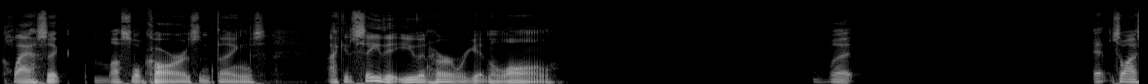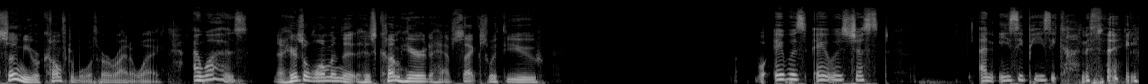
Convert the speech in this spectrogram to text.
classic muscle cars and things. I could see that you and her were getting along. But so I assume you were comfortable with her right away. I was. Now here's a woman that has come here to have sex with you. It was it was just an easy peasy kind of thing.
